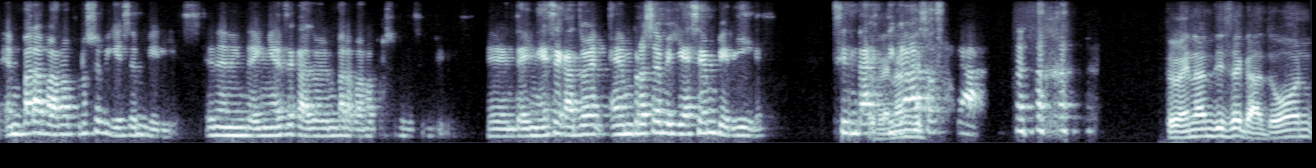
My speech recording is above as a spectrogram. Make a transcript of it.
είναι παραπάνω προσωπικές εμπειρίες. 99% είναι παραπάνω προσωπικές εμπειρίες. 99% είναι προσωπικές εμπειρίες. Συντακτικά σωστά. Το 1%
